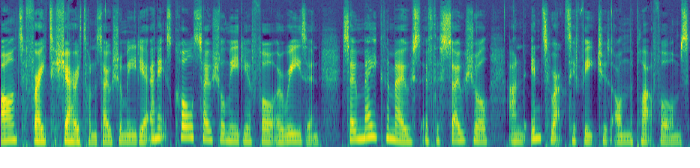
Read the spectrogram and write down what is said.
aren't afraid to share it on social media, and it's called social media for a reason. So make the most of the social and interactive features on the platforms.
